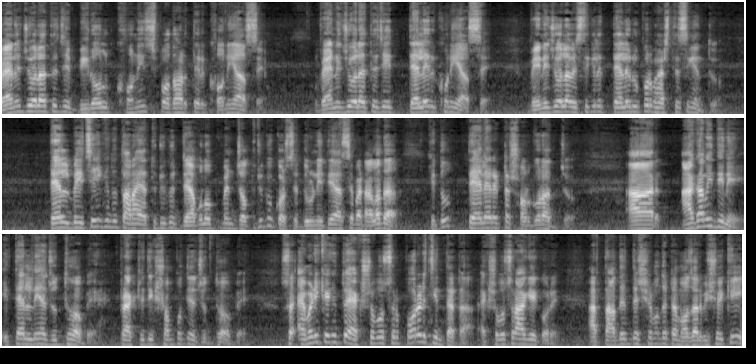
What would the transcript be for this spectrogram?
ভেনেজুয়েলাতে যে বিরল খনিজ পদার্থের খনি আছে ভেনেজুয়েলাতে যে তেলের খনি আছে ভেনেজুয়েলা বেসিক্যালি তেলের উপর ভাসতেছে কিন্তু। তেল বেচেই কিন্তু তারা এতটুকু ডেভেলপমেন্ট যতটুকু করছে, দুর্নীতি আছে বাট আলাদা, কিন্তু তেলের একটা স্বর্গরাজ্য। আর আগামী দিনে এই তেল নিয়ে যুদ্ধ হবে, প্রাকৃতিক সম্পদ নিয়ে যুদ্ধ হবে। সো আমেরিকা কিন্তু একশো বছর পরের চিন্তাটা, একশো বছর আগে করে। আর তাদের দেশের মধ্যে একটা মজার বিষয় কি?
